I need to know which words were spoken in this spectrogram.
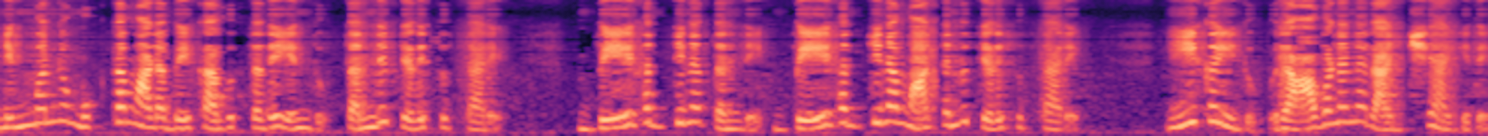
ನಿಮ್ಮನ್ನು ಮುಕ್ತ ಮಾಡಬೇಕಾಗುತ್ತದೆ ಎಂದು ತಂದೆ ತಿಳಿಸುತ್ತಾರೆ. ಬೇಹದ್ದಿನ ತಂದೆ ಬೇಹದ್ದಿನ ಮಾತನ್ನು ತಿಳಿಸುತ್ತಾರೆ. ಈಗ ಇದು ರಾವಣನ ರಾಜ್ಯ ಆಗಿದೆ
